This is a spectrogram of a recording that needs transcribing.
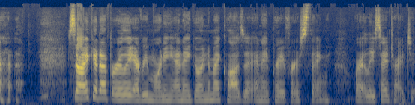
so I get up early every morning and I go into my closet and I pray first thing, or at least I try to.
